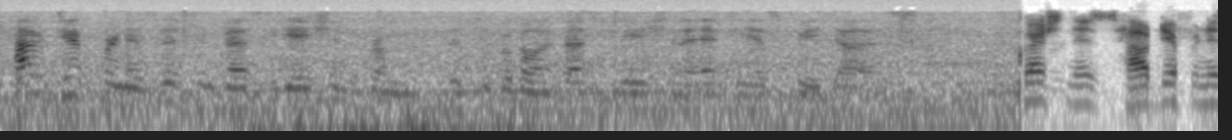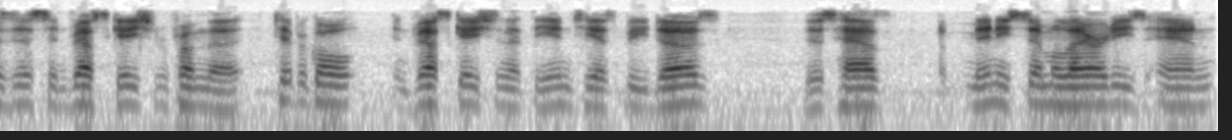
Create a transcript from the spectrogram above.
How different is this investigation from the typical investigation that NTSB does? The question is, how different is this investigation from the typical investigation that the NTSB does? This has many similarities and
